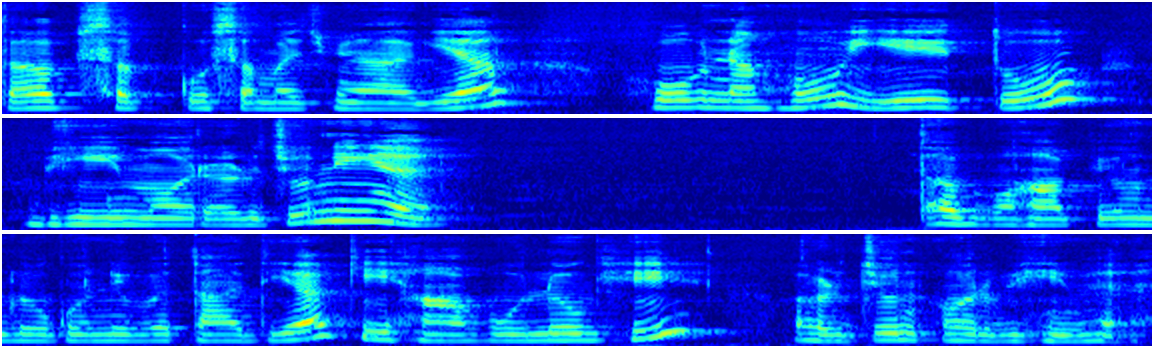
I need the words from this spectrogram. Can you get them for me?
तब सबको समझ में आ गया, हो ना हो, ये तो भीम और अर्जुन ही हैं। तब वहाँ पे उन लोगों ने बता दिया कि हाँ वो लोग ही अर्जुन और भीम हैं।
